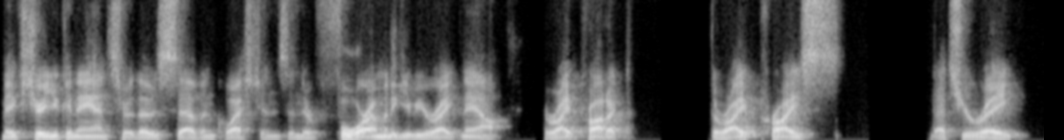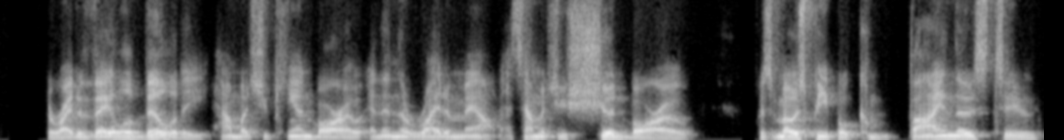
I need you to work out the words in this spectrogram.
make sure you can answer those seven questions. And there are four I'm going to give you right now. The right product, the right price, that's your rate the right availability, how much you can borrow, and then the right amount. That's how much you should borrow. Because most people combine those two.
